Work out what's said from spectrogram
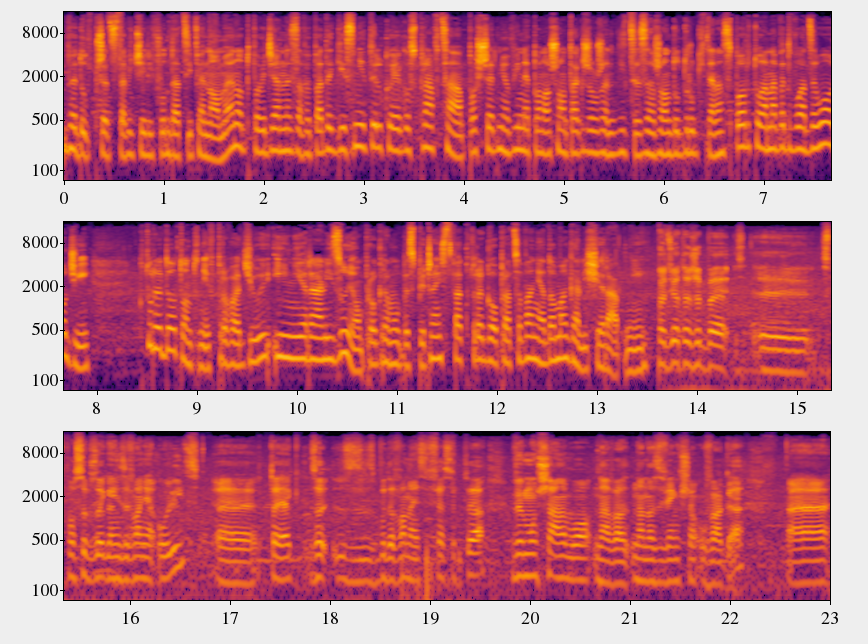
Według przedstawicieli Fundacji Fenomen odpowiedzialny za wypadek jest nie tylko jego sprawca. Pośrednio winę ponoszą także urzędnicy Zarządu Dróg i Transportu, a nawet władze Łodzi, które dotąd nie wprowadziły i nie realizują programu bezpieczeństwa, którego opracowania domagali się radni. Chodzi o to, żeby y, sposób zorganizowania ulic, y, to jak z, zbudowana jest infrastruktura, wymuszało na, na nas większą uwagę. E,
